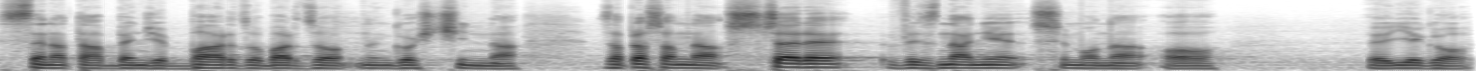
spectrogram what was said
scena ta będzie bardzo, bardzo gościnna. Zapraszam na szczere wyznanie Szymona o y, jego,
